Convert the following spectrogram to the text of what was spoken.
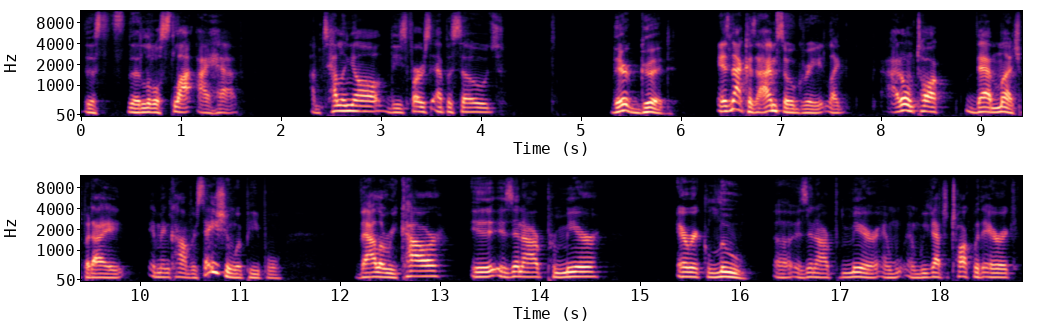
this, the little slot I have. I'm telling y'all these first episodes, they're good. And it's not because I'm so great. Like I don't talk that much, but I am in conversation with people Valerie Kaur is in our premiere. Eric Liu uh, is in our premiere, and, and we got to talk with Eric,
